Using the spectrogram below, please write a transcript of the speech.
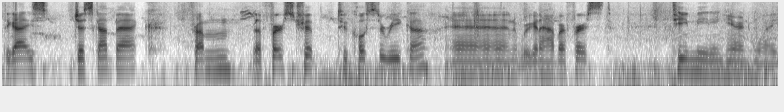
The guys just got back from the first trip to Costa Rica and we're gonna have our first team meeting here in Hawaii.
